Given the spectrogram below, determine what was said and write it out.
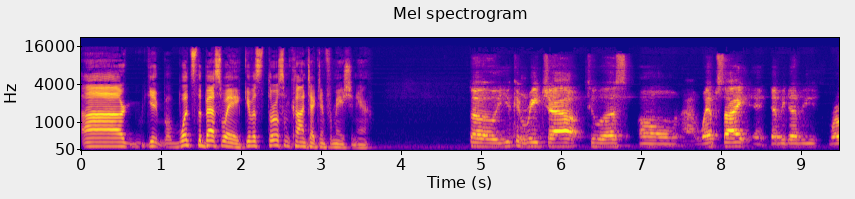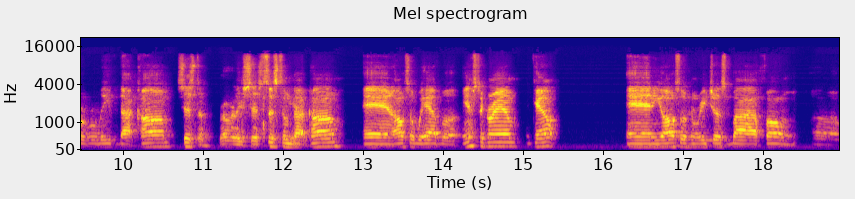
uh, get, what's the best way? Give us throw some contact information here. So you can reach out to us on our website at www.roadrelief.com. System, Road Relief System. System.com. And also we have an Instagram account. And you also can reach us by phone, uh,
